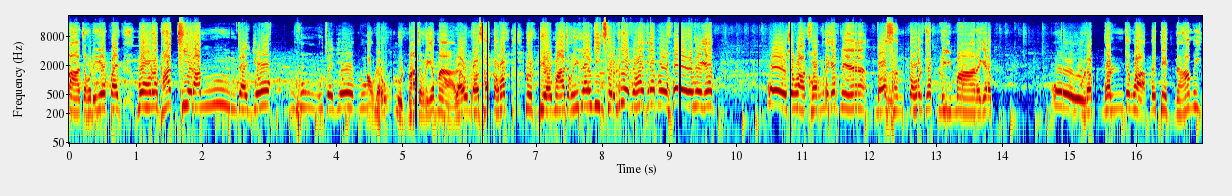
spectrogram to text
มาจังหวะนี้เป็นวรพัฒน์เชียรำจะยกจะโยกลูกเอาแล้วหลุดมาจังหวะนี้ครับมา แล้วดอสโตสหลุดเดี่ยวมาจังหวะนี้แล้วยิงสวนเรียบร้อยครับโอ้โหนี่ครับโอ้จังหวะของนะครับเนี่ยฮะดอสันโตสครับรีมานะครับ โอ้ครับบอลจังหวะไปติดน้ำอีก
